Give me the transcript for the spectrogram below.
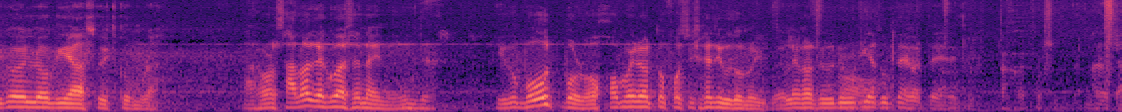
এগুলো গিয়া সুইট কুমড়া আর সালৰ যেগু আছে নাই নি? জি এগুলো বহুত বড় অসমের তো পঁচিশ কেজি ওজন হইব এলাকাতে যদি উঠিয়া তুলতে আর কি আচ্ছা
